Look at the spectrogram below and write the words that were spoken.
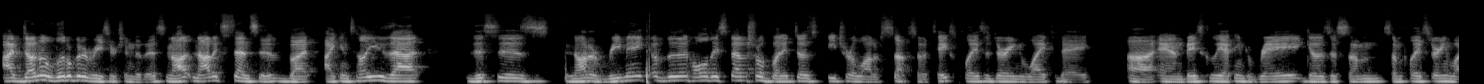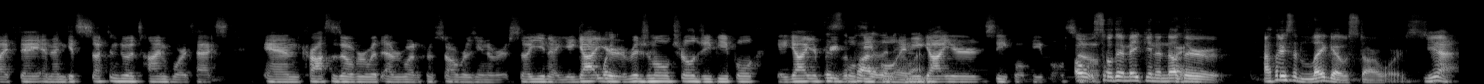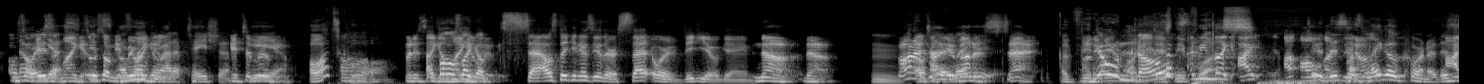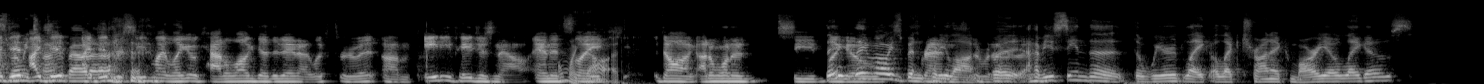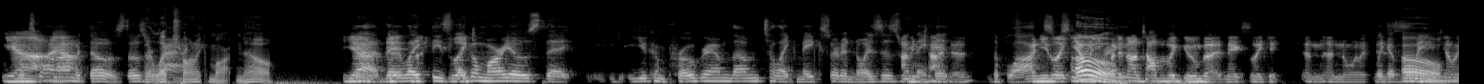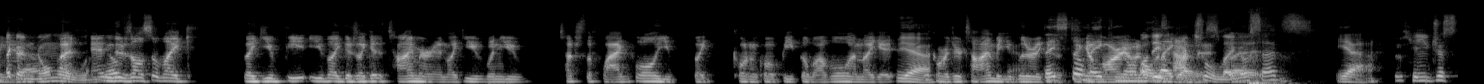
I've done a little bit of research into this, not not extensive, but I can tell you that this is not a remake of the holiday special, but it does feature a lot of stuff. So it takes place during Life Day, uh, and basically, I think Rey goes to some some place during Life Day and then gets sucked into a time vortex and crosses over with everyone from Star Wars universe. So you know, you got your Wait. original trilogy people, you got your This prequel plot of the people, new and you got your sequel people. So, Oh, so they're making another. I thought you said Lego Star Wars. yeah, Oh, no, so it is yes, Lego. So it's a a movie. Lego adaptation. It's a Yeah, movie. yeah. Oh, that's cool. Oh. but it's I like thought a it was like Lego a set. I was thinking it was either a set or a video game. No, no. Mm. Why would I tell you about a Lego- set? A don't know. I mean, like I, I- I'll, Dude, this you is know, Lego Corner. This is I when did, I talk did, about. I did uh, receive my Lego catalog the other day, and I looked through it. Um, 80 pages now, and it's Oh like, God. dog, I don't want to see They, Lego. they've always been pretty Friends long, but have you seen the the weird like electronic Mario Legos? yeah, What's going yeah, on with those? Those are electronic whack. Mar. No. yeah. they're they- like these Lego Mario's that y- you can program them to like make certain noises I when mean, they hit kinda. the blocks. When you like, yeah, when you Oh. put it on top of a Goomba, it makes like a, a, a noise, Like a Oh. killing Like you. a normal But, and there's also like like you beat you like there's like a timer and like you when you touch the flagpole you like quote unquote beat the level and like it Yeah. records your time but you Yeah. literally They just still pick make Mario and normal All these play Legos, actual Lego but- sets. yeah. Can you just?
